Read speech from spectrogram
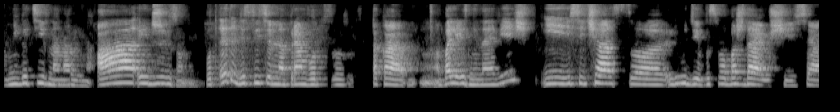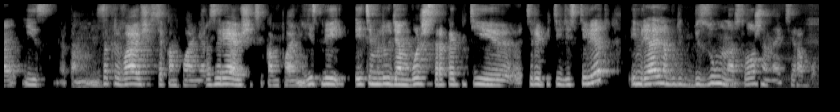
негативно на рынок, а эйджизм. Вот это действительно прям вот э, такая болезненная вещь. И сейчас э, люди, высвобождающиеся из там, закрывающихся компаний, разоряющихся компаний, если этим людям больше 45-50 лет, им реально будет безумно сложно найти работу.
